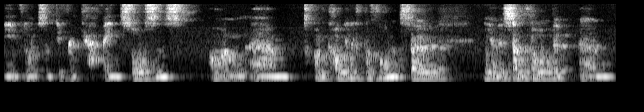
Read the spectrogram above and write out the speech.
the influence of different caffeine sources on um, on cognitive performance. So, you know, there's some thought that um,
